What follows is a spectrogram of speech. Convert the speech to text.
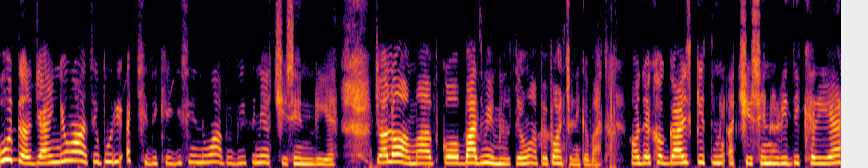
उधर जाएँगे, वहाँ से पूरी अच्छी दिखेगी सीन। वहाँ पे भी इतनी अच्छी सीनरी है। चलो हम आपको बाद में मिलते हैं वहाँ पे पहुँचने के बाद। और देखो गाइस, कितनी अच्छी सीनरी दिख रही है।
